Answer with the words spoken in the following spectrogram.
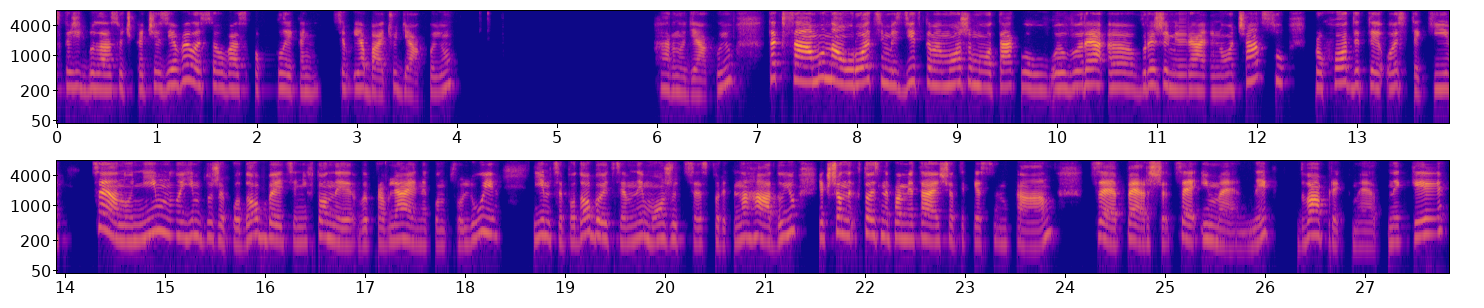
скажіть, будь ласка, чи з'явилося у вас покликань? Це Я бачу, дякую. Гарно дякую. Так само на уроці ми з дітками можемо в, е, в режимі реального часу проходити ось такі. Це анонімно, їм дуже подобається, ніхто не виправляє, не контролює. Їм це подобається, вони можуть це створити. Нагадую, якщо хтось не пам'ятає, що таке синкан, це перше, це іменник, два прикметники,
